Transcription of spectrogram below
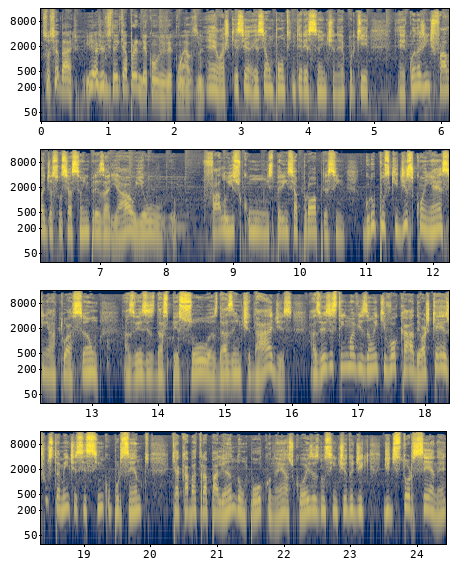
sociedade. E a gente tem que aprender a conviver com elas, né? É, eu acho que esse é, esse é um ponto interessante, né? Porque é, quando a gente fala de associação empresarial, e eu, eu falo isso com experiência própria, assim, grupos que desconhecem a atuação, às vezes, das pessoas, das entidades, às vezes tem uma visão equivocada. Eu acho que é justamente esse 5% que acaba atrapalhando um pouco, né, as coisas no sentido de, de distorcer, né?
